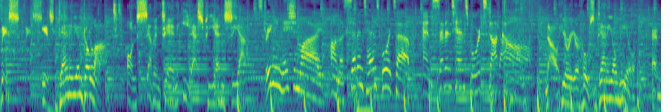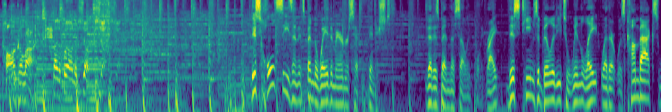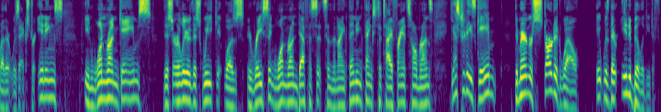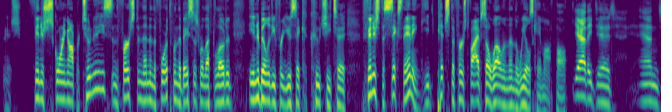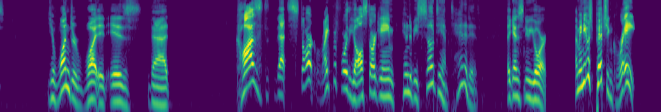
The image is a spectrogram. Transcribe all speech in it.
This is Danny and Gallant on 710 ESPN Seattle. Streaming nationwide on the 710 Sports app and 710sports.com. Now, here are your hosts, Danny O'Neill and Paul Gallant. Time to put on the show. This whole season, it's been the way the Mariners have finished that has been the selling point, right? This team's ability to win late, whether it was comebacks, whether it was extra innings in one run games. This earlier this week, it was erasing one run deficits in the ninth inning thanks to Ty France home runs. Yesterday's game, the Mariners started well. It was their inability to finish. Finish scoring opportunities in the first and then in the fourth when the bases were left loaded. Inability for Yusei Kikuchi to finish the sixth inning. He pitched the first five so well, and then the wheels came off, Paul. Yeah, they did. And you wonder what it is that caused that start right before the All Star game, him to be so damn tentative against New York. I mean, he was pitching great.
